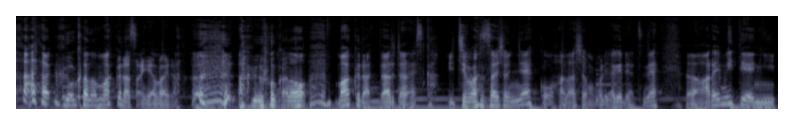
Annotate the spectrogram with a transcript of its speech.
落語家の枕さんやばいな。落語家の枕ってあるじゃないですか。一番最初にね、こう話を盛り上げるやつね。あれみてえに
